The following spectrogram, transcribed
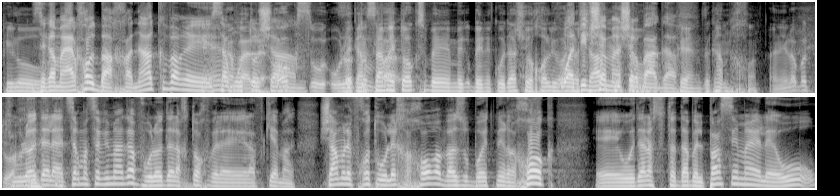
כאילו, זה גם היה לך עוד בהכנה כבר, אה, כן, שמו אותו שם. אוקס הוא הוא זה לא גם. שם ב- את אוקס בנקודה שהוא יכול לבעוט הוא עדיף שם מאשר. באגף. כן, זה גם נכון. אני לא בטוח. שהוא לא יודע לייצר מצבים מהאגף, והוא לא יודע לחתוך ולהבקיע מהאגף. שם לפחות הוא הולך אחורה, ואז הוא בועט מרחוק, אה, הוא יודע לעשות את הדאבל פאסים האלה, הוא,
